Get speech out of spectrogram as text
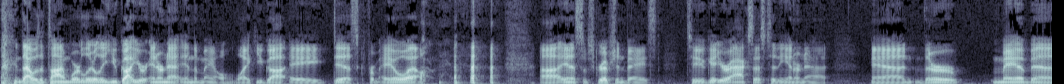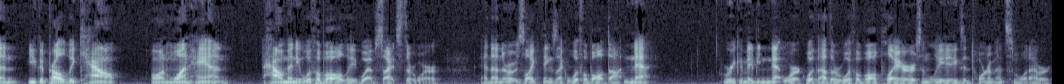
that was a time where literally you got your internet in the mail. Like you got a disc from AOL uh, in a subscription based to get your access to the internet. And there may have been, you could probably count on one hand how many Wiffle Ball League websites there were. And then there was like things like wiffleball.net where you could maybe network with other wiffle ball players and leagues and tournaments and whatever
